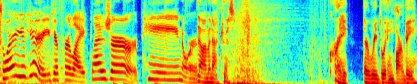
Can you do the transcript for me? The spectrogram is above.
So why are you here? Are you here for like pleasure or pain or No, I'm an actress. Great. They're rebooting Barbie.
